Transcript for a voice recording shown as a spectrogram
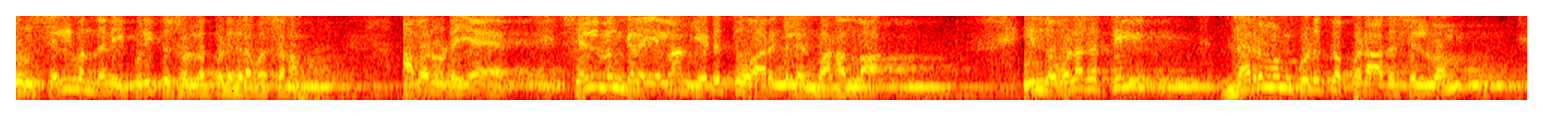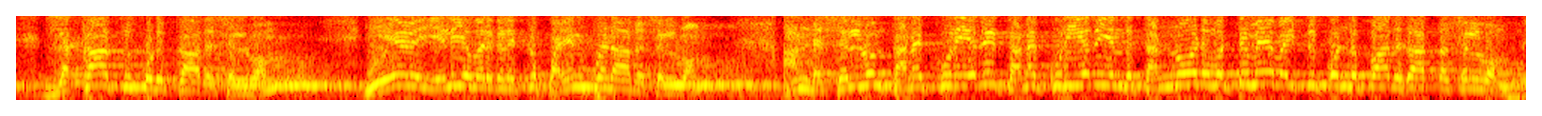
ஒரு செல்வந்தனை குறித்து சொல்லப்படுகிற வசனம். அவனுடைய செல்வங்களை எல்லாம் எடுத்து வாருங்கள் என்பான் அல்லாஹ். இந்த உலகத்தில் தர்மம் கொடுக்கப்படாத செல்வம் ஜக்காத்து கொடுக்காத செல்வம் ஏழை எளியவர்களுக்கு பயன்படாத செல்வம். அந்த செல்வம் தனக்குரியது தனக்குரியது என்று தன்னோடு மட்டுமே வைத்துக் கொண்டு பாதுகாத்த செல்வம்.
